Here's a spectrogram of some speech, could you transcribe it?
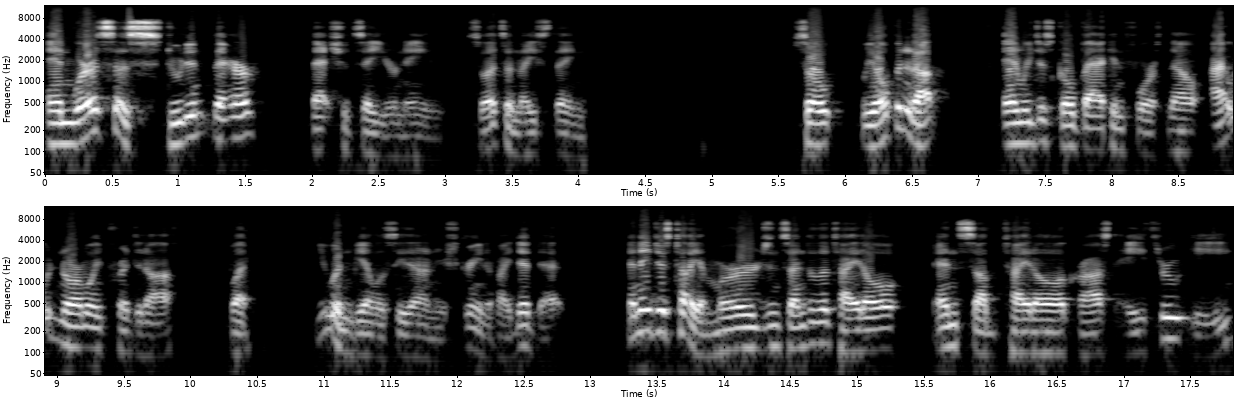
And where it says student there, that should say your name. So that's a nice thing. So we open it up, and we just go back and forth. Now, I would normally print it off, but you wouldn't be able to see that on your screen if I did that. And they just tell you merge and send to the title and subtitle across A through E.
